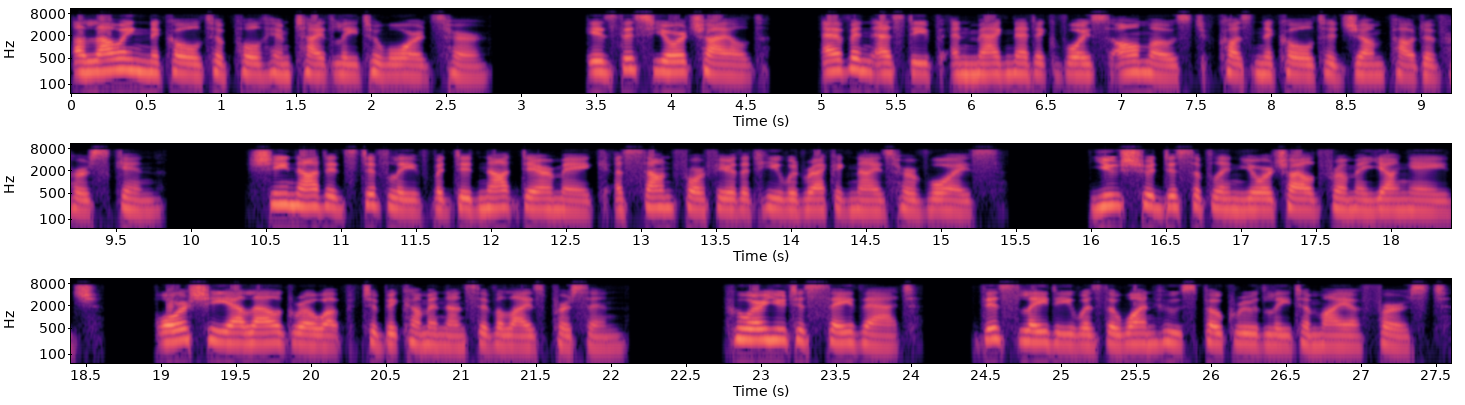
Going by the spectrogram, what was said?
allowing Nicole to pull him tightly towards her. Is this your child? Evan's deep and magnetic voice almost caused Nicole to jump out of her skin. She nodded stiffly but did not dare make a sound for fear that he would recognize her voice. You should discipline your child from a young age. Or she'll grow up to become an uncivilized person. Who are you to say that? This lady was the one who spoke rudely to Maya first.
